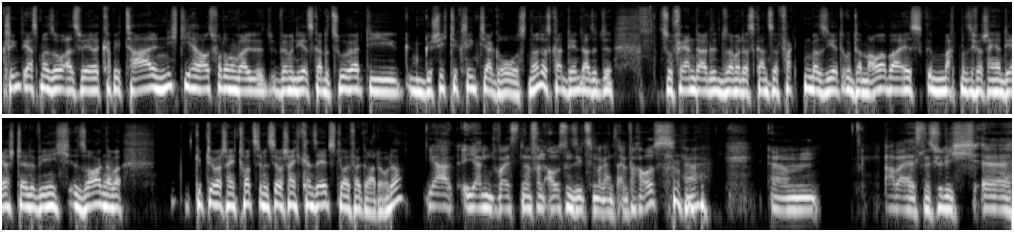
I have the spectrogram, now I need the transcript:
klingt erstmal so, als wäre Kapital nicht die Herausforderung, weil wenn man dir jetzt gerade zuhört, die Geschichte klingt ja groß. Ne? Das kann, also sofern da sagen wir, das Ganze faktenbasiert untermauerbar ist, macht man sich wahrscheinlich an der Stelle wenig Sorgen. Aber gibt ja wahrscheinlich trotzdem, ist ja wahrscheinlich kein Selbstläufer gerade, oder? Ja, Jan, du weißt, ne, von außen sieht es immer ganz einfach aus. ja. ähm, aber es ist natürlich äh,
